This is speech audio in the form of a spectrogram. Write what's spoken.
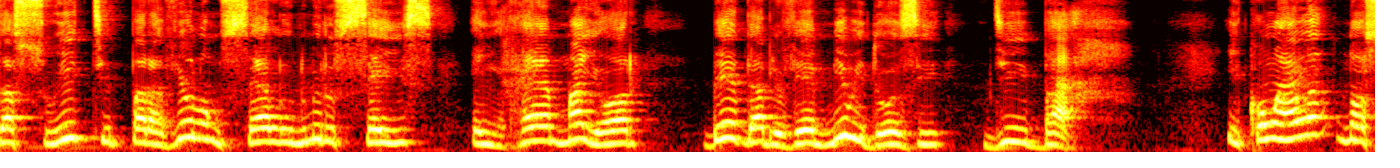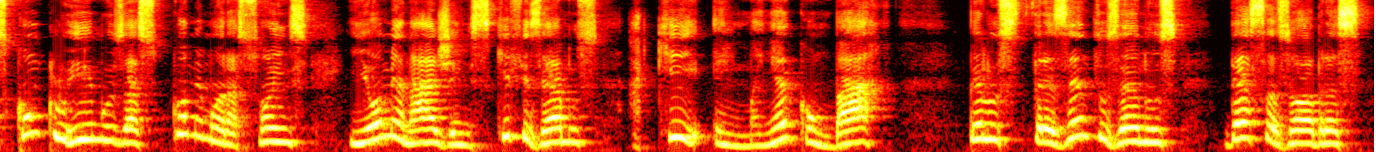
A suíte para violoncelo número 6 em Ré maior, BWV 1012 de Bach. E com ela nós concluímos as comemorações e homenagens que fizemos aqui em Manhã com Bar pelos 300 anos dessas obras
